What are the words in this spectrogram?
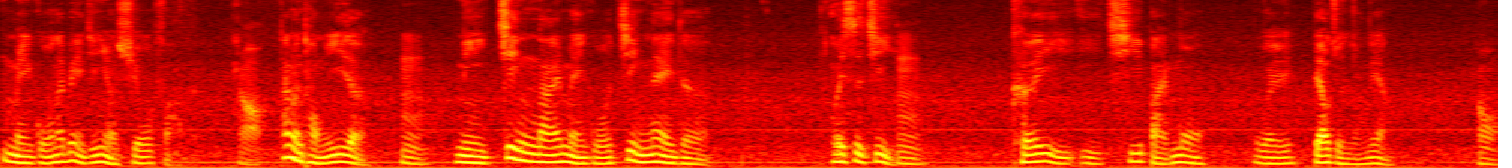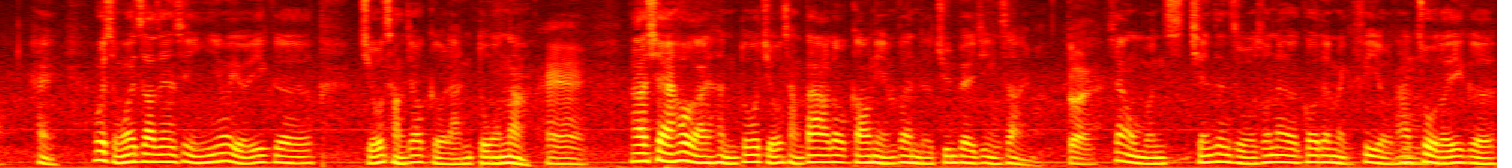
美国那边已经有修法了，哦，他们统一了，嗯。你进来美国境内的威士忌，嗯，可以以七百 ml 为标准容量。哦，嘿，为什么会知道这件事情？因为有一个酒厂叫格兰多纳，嘿，那现在后来很多酒厂大家都高年份的军备竞赛嘛，对，像我们前阵子我说那个 Golden MacPhail 他做了一个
